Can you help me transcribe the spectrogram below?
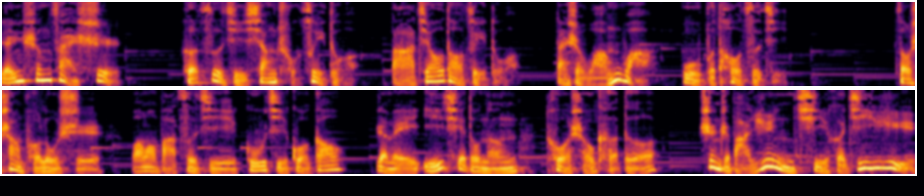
人生在世，和自己相处最多，打交道最多，但是往往悟不透自己。走上坡路时，往往把自己估计过高，认为一切都能唾手可得，甚至把运气和机遇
